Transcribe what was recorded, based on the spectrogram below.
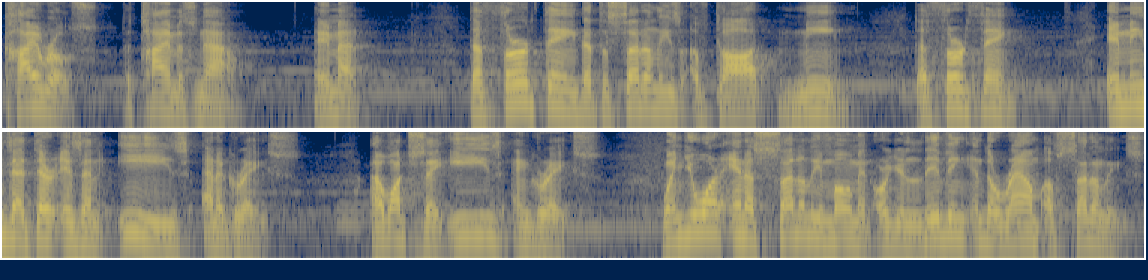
Kairos, the time is now. Amen. The third thing that the suddenlies of God mean, the third thing, it means that there is an ease and a grace. I want to say ease and grace. When you are in a suddenly moment or you're living in the realm of suddenlies,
